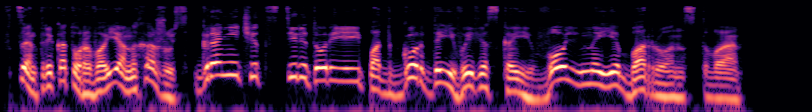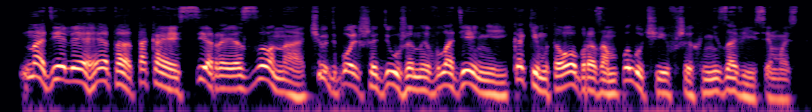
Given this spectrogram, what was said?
в центре которого я нахожусь, граничит с территорией под гордой вывеской «Вольное баронство». На деле это такая серая зона, чуть больше дюжины владений, каким-то образом получивших независимость.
